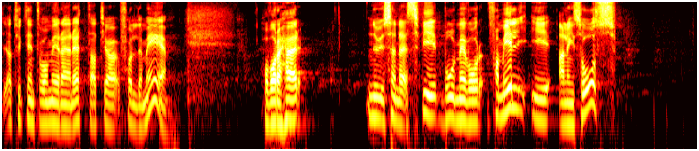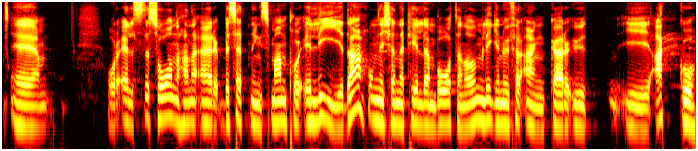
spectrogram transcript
jag tyckte inte det var mer än rätt att jag följde med. Har varit här nu sedan dess. Vi bor med vår familj i Allingsås. Eh, vår äldste son, han är besättningsman på Elida, om ni känner till den båten. De ligger nu för ankar ut i Akko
